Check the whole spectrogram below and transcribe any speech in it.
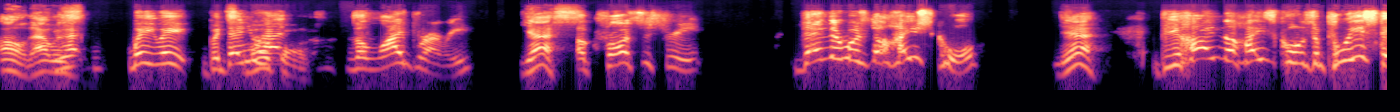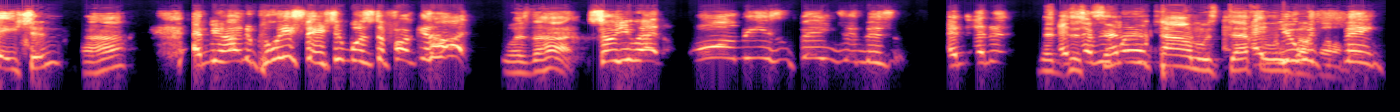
Oh, that was had- Wait, wait, but then you had the library yes. across the street. Then there was the high school. Yeah. Behind the high school is a police station, Uh huh. and behind the police station was the fucking hut. Was the hut. So you had all these things in this, and and, The, And the center of town was and definitely. you would think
